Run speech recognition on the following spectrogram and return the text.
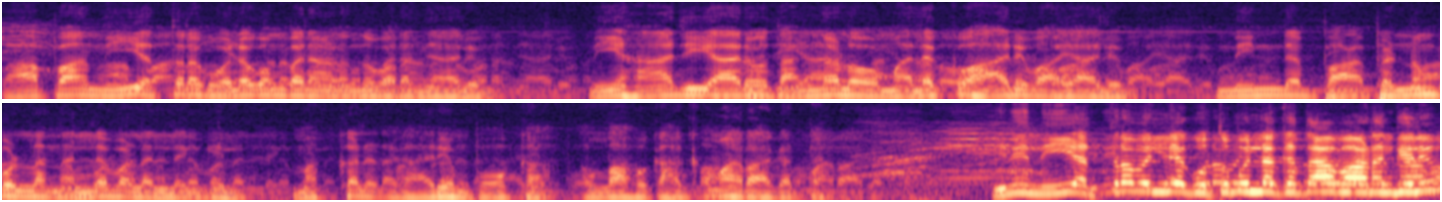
പാപ്പ നീ എത്ര കൊലകൊമ്പനാണെന്ന് പറഞ്ഞാലും നീ ഹാജി ആരോ തങ്ങളോ മലക്കോ ആരുമായാലും നിന്റെ പെണ്ണും പിള്ള നല്ലവളല്ലെങ്കിൽ മക്കളുടെ കാര്യം പോക്ക. അള്ളാഹു കാക്കമാറാകട്ടെ. ഇനി നീ എത്ര വലിയ കുത്തുബുല്ല കിതാബാണെങ്കിലും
